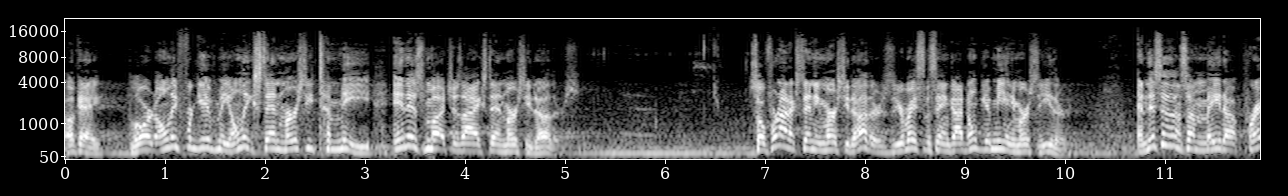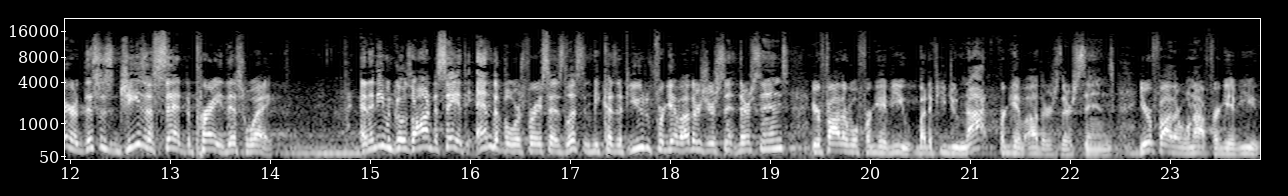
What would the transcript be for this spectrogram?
Okay, Lord, only forgive me, only extend mercy to me, inasmuch as I extend mercy to others. So if we're not extending mercy to others, you're basically saying, God, don't give me any mercy either. And this isn't some made up prayer. This is Jesus said to pray this way. And then even goes on to say at the end of the Lord's Prayer, he says, Listen, because if you forgive others sin, their sins, your Father will forgive you. But if you do not forgive others their sins, your Father will not forgive you.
